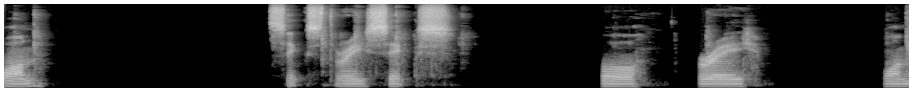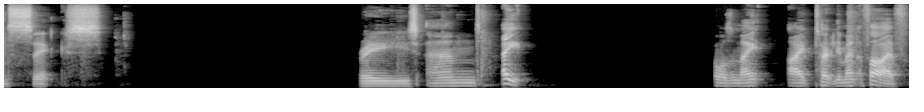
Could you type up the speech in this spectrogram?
one, six, three, six, four, three, one, six, threes, and eight. Wasn't eight. I totally meant a five.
